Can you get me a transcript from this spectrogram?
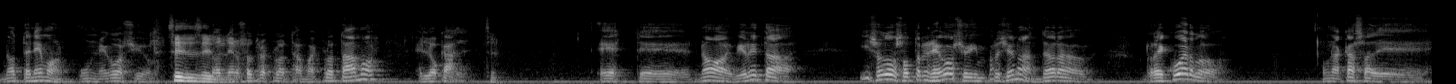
no tenemos un negocio Sí, sí, sí. donde nosotros explotamos, explotamos el local. Este, no, Violeta hizo dos o tres negocios impresionantes. Ahora recuerdo una casa de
